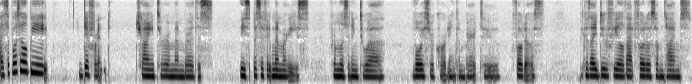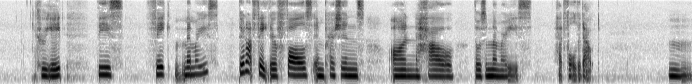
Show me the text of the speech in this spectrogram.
I suppose it'll be different trying to remember this these specific memories from listening to a voice recording compared to photos because I do feel that photos sometimes create these fake memories. They're not fake, they're false impressions on how those memories had folded out. Hmm.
